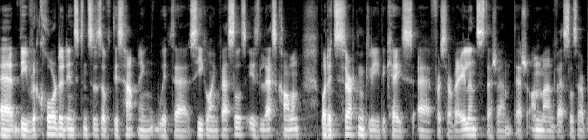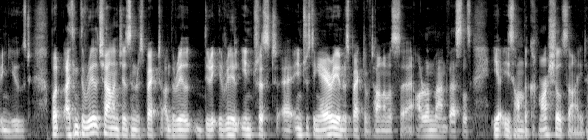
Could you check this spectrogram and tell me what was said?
Uh, the recorded instances of this happening with uh, seagoing vessels is less common, but it's certainly the case uh, for surveillance that um, that unmanned vessels are being used. But I think the real challenges in respect on the real the real interest uh, interesting area in respect of autonomous or unmanned vessels is on the commercial side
